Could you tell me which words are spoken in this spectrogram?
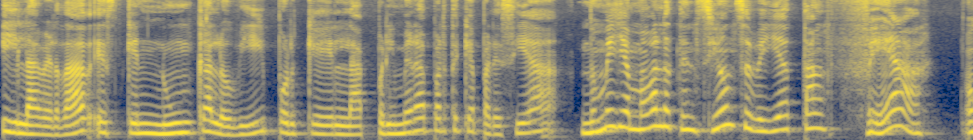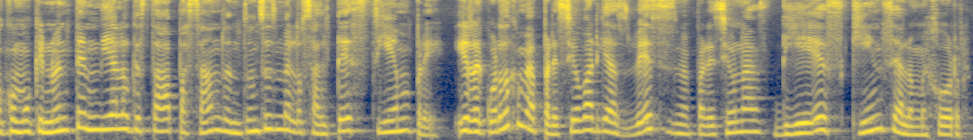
y la verdad es que nunca lo vi porque la primera parte que aparecía no me llamaba la atención, se veía tan fea. O como que no entendía lo que estaba pasando, entonces me lo salté siempre. Y recuerdo que me apareció varias veces, me apareció unas 10, 15 a lo mejor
